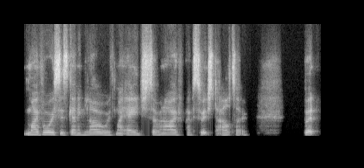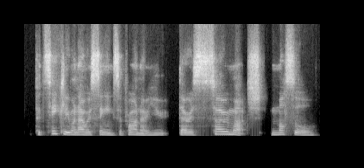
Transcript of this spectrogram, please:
my voice is getting lower with my age so when I've, I've switched to alto but particularly when I was singing soprano, you there is so much muscle,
